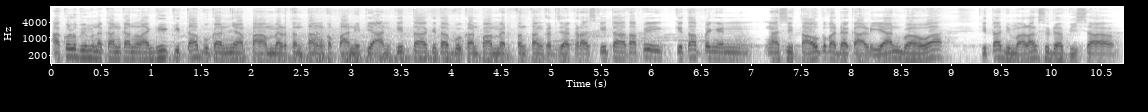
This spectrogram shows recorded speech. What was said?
aku lebih menekankan lagi kita bukannya pamer tentang kepanitiaan kita, kita bukan pamer tentang kerja keras kita, tapi kita pengen ngasih tahu kepada kalian bahwa kita di Malang sudah bisa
